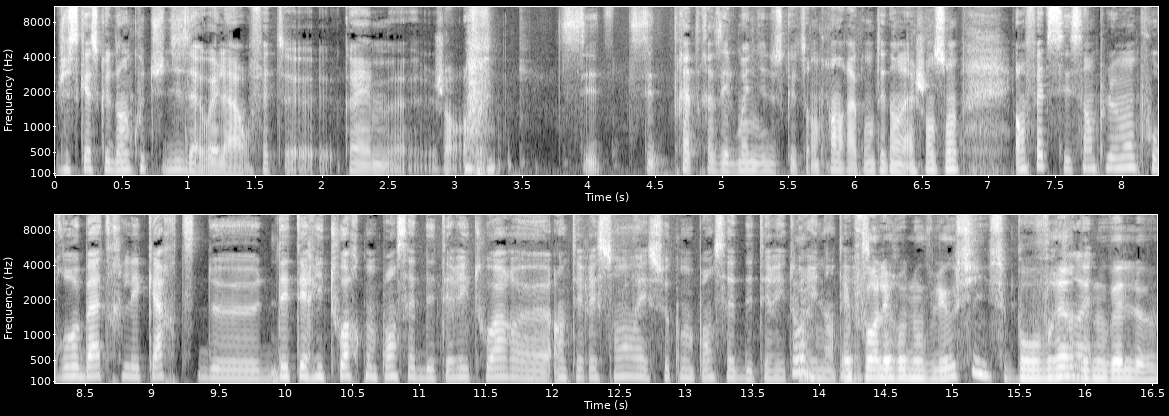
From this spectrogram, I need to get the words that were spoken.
jusqu'à ce que d'un coup tu dises ah ouais là en fait quand même genre c'est très très éloigné de ce que tu es en train de raconter dans la chanson. En fait, c'est simplement pour rebattre les cartes de, des territoires qu'on pense être des territoires euh, intéressants et ceux qu'on pense être des territoires ouais. inintéressants. Et pouvoir les renouveler aussi. C'est pour ouvrir ouais. de nouvelles, euh,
